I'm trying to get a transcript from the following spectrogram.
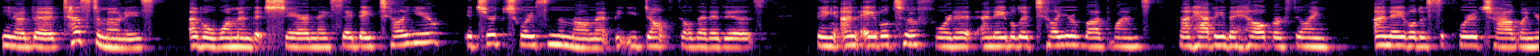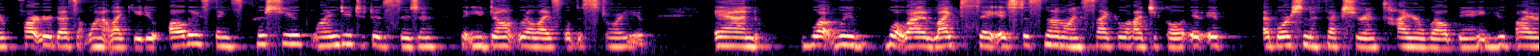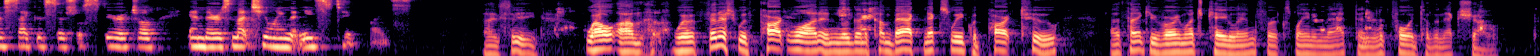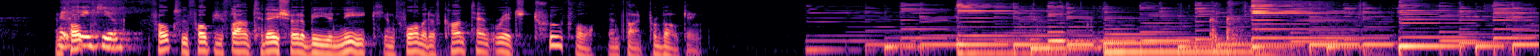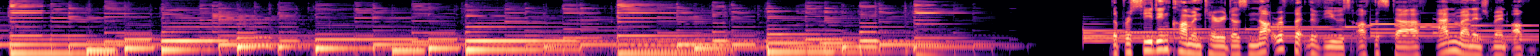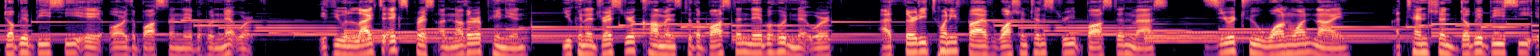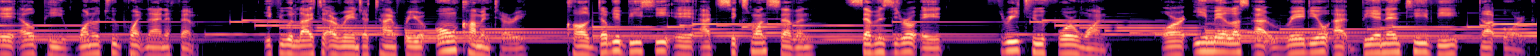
you know, the testimonies of a woman that shared. And they say, they tell you it's your choice in the moment, but you don't feel that it is being unable to afford it, unable to tell your loved ones, not having the help or feeling unable to support a child when your partner doesn't want it like you do. All these things push you, blind you to a decision that you don't realize will destroy you. And what we, what I'd like to say, it's just not only psychological, it, it abortion affects your entire well-being, your biopsychosocial, spiritual, and there's much healing that needs to take place. I see. Well, um, we're finished with part one, and we're going to come back next week with part two. Uh, thank you very much, Kaylin, for explaining that, and look forward to the next show. And right, folks, thank you. Folks, we hope you found today's show to be unique, informative, content-rich, truthful, and thought-provoking. Preceding commentary does not reflect the views of the staff and management of WBCA or the Boston Neighborhood Network. If you would like to express another opinion, you can address your comments to the Boston Neighborhood Network at 3025 Washington Street, Boston, Mass. 02119. Attention WBCA LP 102.9 FM. If you would like to arrange a time for your own commentary, call WBCA at 617 708 3241 or email us at radio at bnntv.org.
